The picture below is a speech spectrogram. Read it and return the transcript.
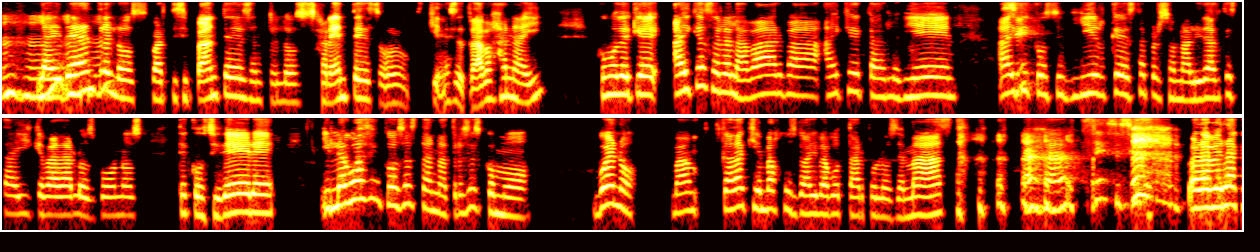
la idea entre los participantes, entre los gerentes o quienes se trabajan ahí, como de que hay que hacerle la barba, hay que caerle bien, hay que conseguir que esta personalidad que está ahí, que va a dar los bonos, te considere. Y luego hacen cosas tan atroces como, bueno, cada quien va a juzgar y va a votar por los demás. Ajá, sí, sí, sí. Para ver a,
